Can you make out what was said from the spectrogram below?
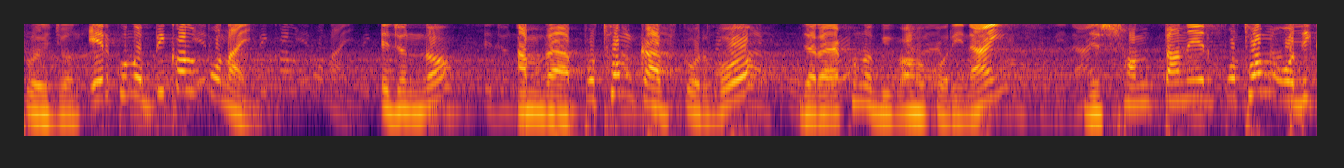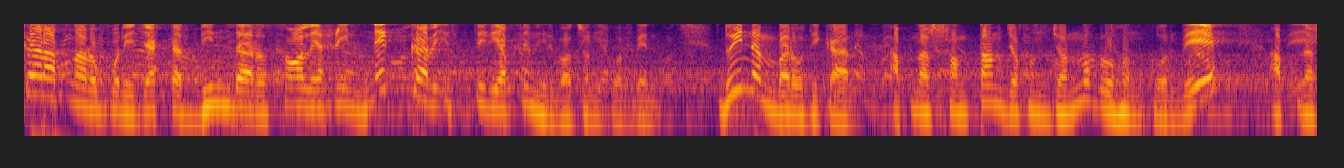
প্রয়োজন। এর কোনো বিকল্প নাই। এজন্য আমরা প্রথম কাজ করব, যারা এখনও বিবাহ করি নাই যে সন্তানের প্রথম অধিকার আপনার উপরে যে একটা দিনদার, সালেহীন, নেককার স্ত্রী আপনি নির্বাচন করবেন। দুই নাম্বার অধিকার, আপনার সন্তান যখন জন্মগ্রহণ করবে, আপনার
